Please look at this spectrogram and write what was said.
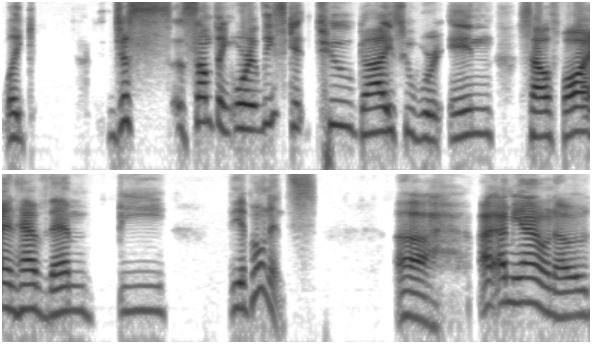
Like, just something, or at least get two guys who were in Southpaw and have them be the opponents. Uh, I, I mean, I don't know.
